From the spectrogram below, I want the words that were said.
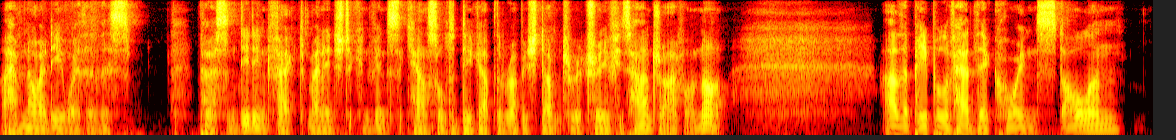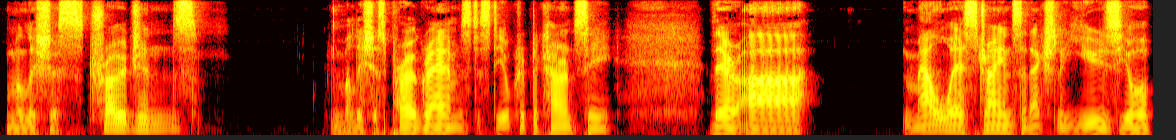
I have no idea whether this person did in fact manage to convince the council to dig up the rubbish dump to retrieve his hard drive or not. Other people have had their coins stolen. malicious Trojans, malicious programs to steal cryptocurrency. There are malware strains that actually use your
